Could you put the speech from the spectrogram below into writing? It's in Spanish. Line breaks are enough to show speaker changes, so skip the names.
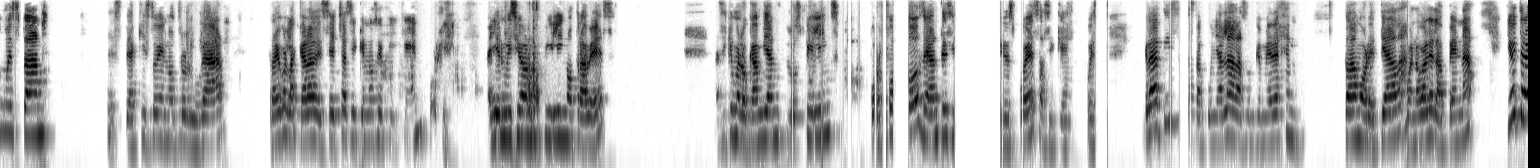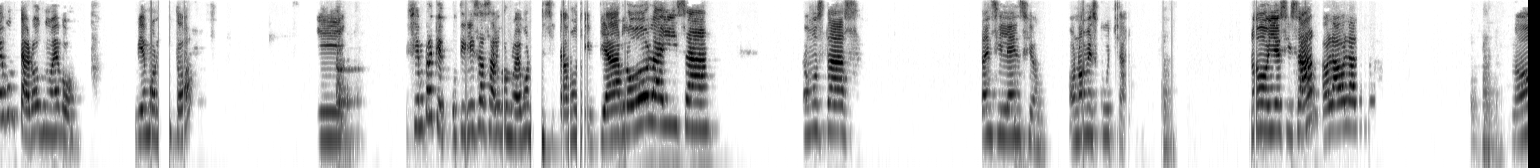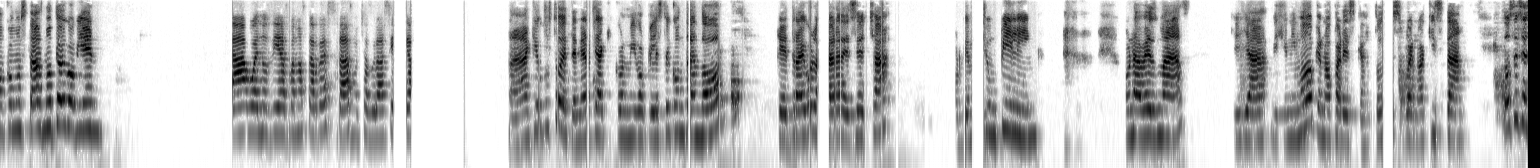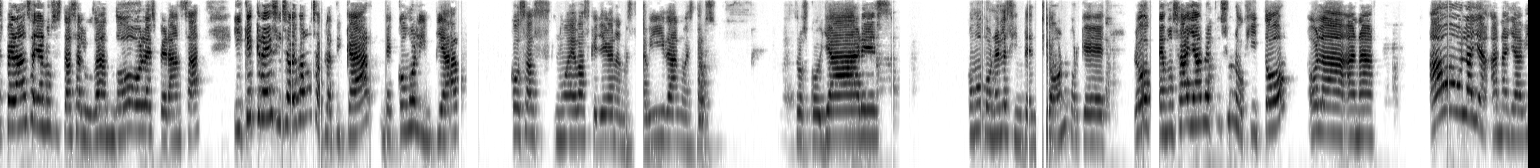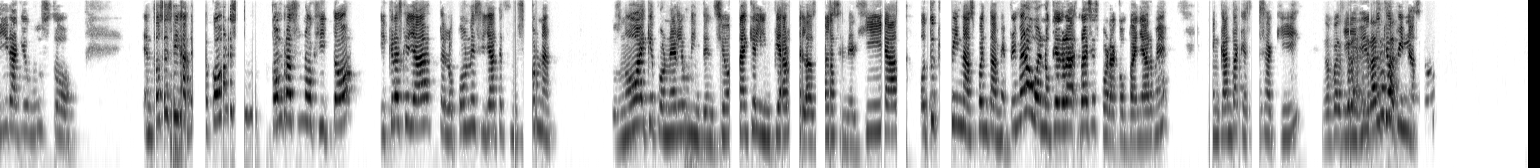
¿Cómo están? Este, aquí estoy en otro lugar. Traigo la cara deshecha, así que no se fijen, porque ayer me hicieron un peeling otra vez. Así que me lo cambian los peelings por fotos de antes y después, así que pues gratis hasta puñaladas, aunque me dejen toda moreteada. Bueno, vale la pena. Y hoy traigo un tarot nuevo, bien bonito. Y siempre que utilizas algo nuevo necesitamos limpiarlo. Hola Isa, ¿cómo estás? Está en silencio o no me escucha. ¿No oyes Isa?
Hola, hola.
No, ¿cómo estás? No te oigo bien.
Ah, buenos días, buenas tardes. Muchas gracias.
Ah, qué gusto de tenerte aquí conmigo, que le estoy contando que traigo la cara deshecha porque me hice un peeling una vez más y ya dije, ni modo que no aparezca. Entonces, bueno, aquí está. Entonces, Esperanza ya nos está saludando. Hola, Esperanza. ¿Y qué crees, Isa? Hoy vamos a platicar de cómo limpiar cosas nuevas que llegan a nuestra vida, nuestros, nuestros collares, cómo ponerles intención, porque Luego vemos, ah, ya me puse un ojito. Hola, Ana. Ah, hola, ya, Ana Yadira, qué gusto. Entonces, fíjate, compras un ojito y crees que ya te lo pones y ya te funciona. Pues no, hay que ponerle una intención, hay que limpiar de las malas energías. ¿O tú qué opinas? Cuéntame. Primero, bueno, que gracias por acompañarme. Me encanta que estés aquí.
No, pues, ¿Tú qué opinas?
